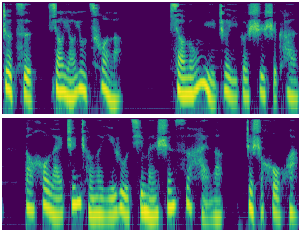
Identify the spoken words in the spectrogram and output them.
这次逍遥又错了，小龙女这一个试试看到后来真成了一入七门深似海了，这是后话。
